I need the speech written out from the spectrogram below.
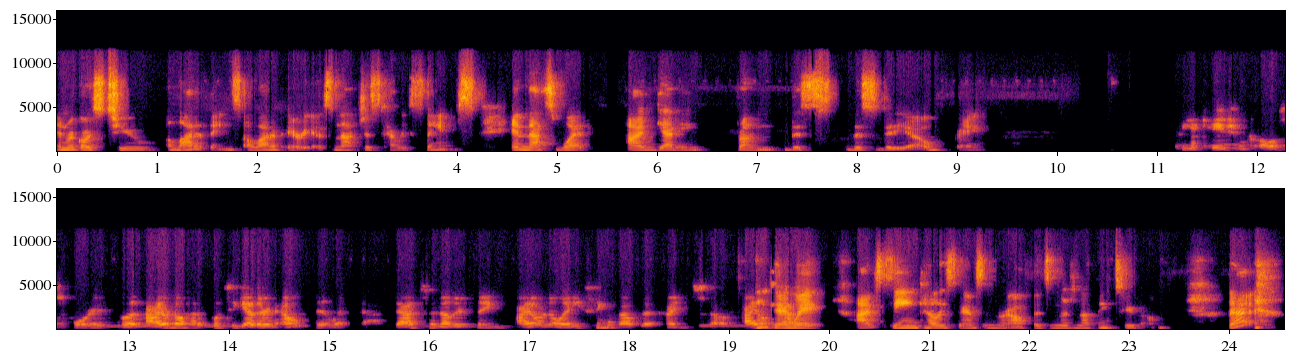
in regards to a lot of things, a lot of areas, not just Kelly stamps. And that's what I'm getting from this this video, right? the occasion calls for it, but I don't know how to put together an outfit like that. That's another thing. I don't know anything about that kind of stuff. I Okay, wait. I've seen Kelly stamps in her outfits and there's nothing to them. That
